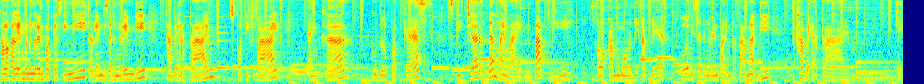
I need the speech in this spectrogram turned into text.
Kalau kalian mau dengerin podcast ini, kalian bisa dengerin di KBR Prime, Spotify, Anchor, Google Podcast, Stitcher, dan lain-lain. Tapi kalau kamu mau lebih update, lo bisa dengerin paling pertama di KBR Prime. Oke.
